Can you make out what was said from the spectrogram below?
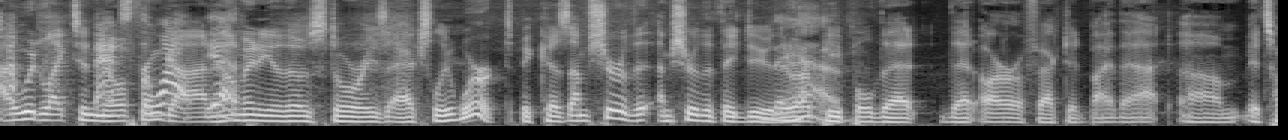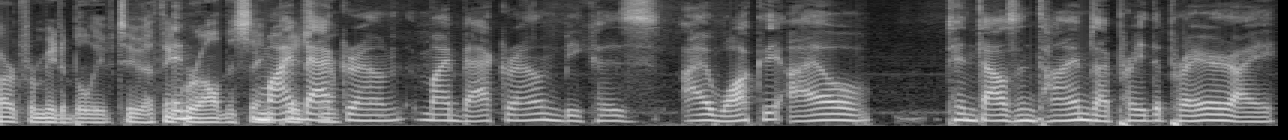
I would like to know That's the from wow, God yeah. how many of those stories actually worked because I'm sure that I'm sure that they do. They there have. are people that that are affected by that. Um, it's hard for me to believe too. I think And we're all on the same my page there. background my background because i walk the aisle 10,000 times i prayed the prayer i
